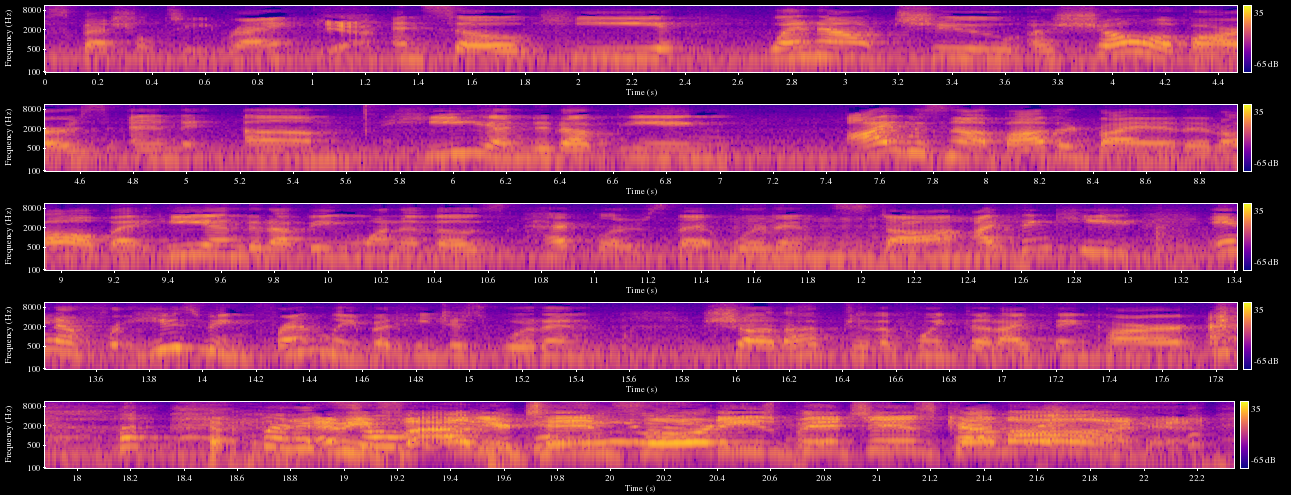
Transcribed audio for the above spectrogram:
specialty, right? Yeah. And so he went out to a show of ours, and um, he ended up being. I was not bothered by it at all, but he ended up being one of those hecklers that wouldn't Mm. stop. I think he, in a, fr- he was being friendly, but he just wouldn't shut up to the point that I think our. but it's Have you so filed your because he, like- 1040s, bitches? Come on.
